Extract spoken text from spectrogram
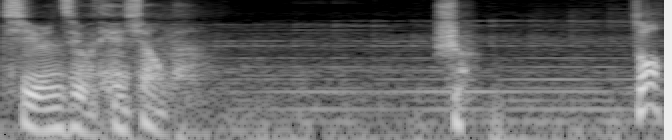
吉人自有天相吧。是，走。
